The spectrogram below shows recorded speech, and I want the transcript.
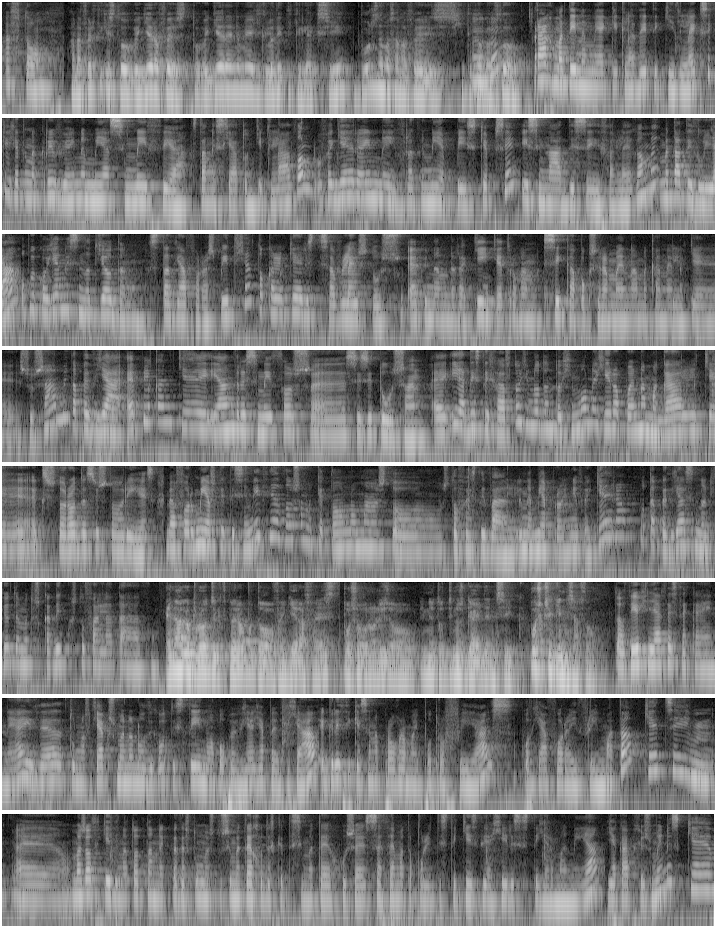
αυτό. Αναφέρθηκε στο Βεγγέρα Fest. Το Βεγγέρα είναι μια κυκλαδίτικη λέξη. Μπορείς να μας αναφέρεις σχετικα με αυτό; Πράγματι είναι μια κυκλαδίτικη λέξη και για την ακρίβεια είναι μια συνήθεια στα νησιά των Κυκλάδων. Βεγγέρα είναι η βραδινή επίσκεψη, η συνάντηση θα λέγαμε, μετά τη δουλειά, όπου οι οικογένειες συναντιόνταν στα διάφορα σπίτια. Το καλοκαίρι στις αυλές τους έπιναν νερακί και έτρωγαν σίκα αποξηραμένα με κανέλα και σουσάμι. Τα παιδιά έπλεκαν και οι άνδρες συνήθως ε, συζητούσαν. Ε, ή αντίστοιχα αυτό γινόταν το χειμώνα γύρω από ένα μαγκάλι και εξιστορώντα ιστορίες. Με αφορμή αυτή τη συνήθεια δώσαμε και το όνομα στο, στο φεστιβάλ. Είναι μια πρωινή βεγγέρα που τα παιδιά συναντιούνται με τους κατοίκους του Φαλατάδου. Ένα άλλο project πέρα από το Φεγγέρα Fest, πόσο γνωρίζω, είναι το Tinos Guide and Seek. Πώς ξεκίνησε αυτό; Το 2019 η ιδέα του να φτιάξουμε έναν οδηγό της Τίνου από παιδιά για παιδιά εγκρίθηκε σε ένα πρόγραμμα υποτροφίας από διάφορα ιδρύματα και έτσι ε, μας δόθηκε η δυνατότητα να εκπαιδευτούμε στους συμμετέχοντες και τις συμμετέχουσες σε θέματα πολιτιστικής διαχείρισης στη Γερμανία για κάποιους μήνες και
